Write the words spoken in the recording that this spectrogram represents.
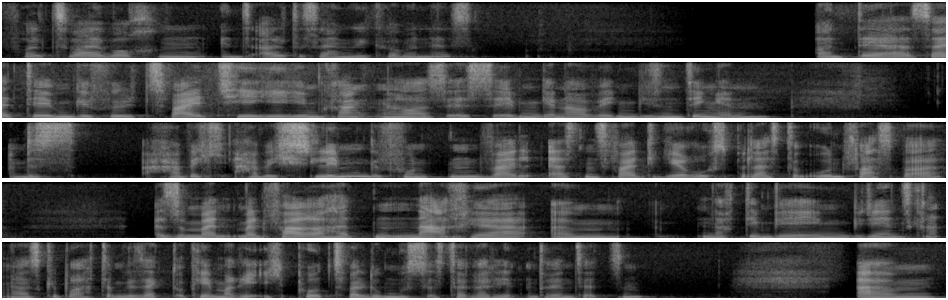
vor zwei Wochen ins Altersheim gekommen ist. Und der seitdem gefühlt zweitägig im Krankenhaus ist, eben genau wegen diesen Dingen. Und das habe ich, hab ich schlimm gefunden, weil erstens war die Geruchsbelastung unfassbar. Also mein, mein Fahrer hat nachher, ähm, nachdem wir ihn wieder ins Krankenhaus gebracht haben, gesagt, okay Marie, ich putz, weil du musstest da gerade hinten drin sitzen. Ähm,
